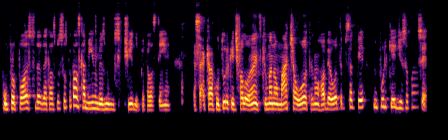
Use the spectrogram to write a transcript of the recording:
o propósito da, daquelas pessoas para que elas caminhem no mesmo sentido, para que elas tenham essa, aquela cultura que a gente falou antes, que uma não mate a outra, não roube a outra, precisa ter um porquê disso acontecer.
